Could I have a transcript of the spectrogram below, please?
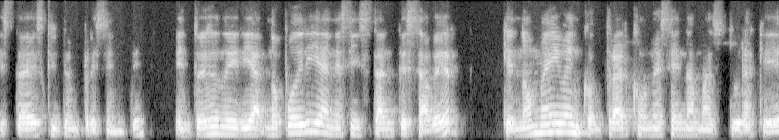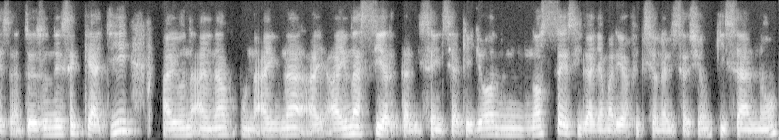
está escrito en presente, entonces uno diría, no podría en ese instante saber que no me iba a encontrar con una escena más dura que esa. Entonces uno dice que allí hay una, hay una, hay una, hay, una cierta licencia que yo no sé si la llamaría ficcionalización, quizá no,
